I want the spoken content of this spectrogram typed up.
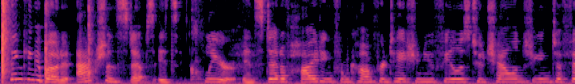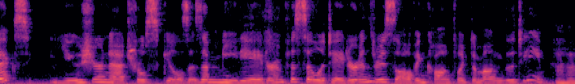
thinking about it, action steps, it's clear. Instead of hiding from confrontation you feel is too challenging to fix, use your natural skills as a mediator and facilitator in resolving conflict among the team. Mm-hmm.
